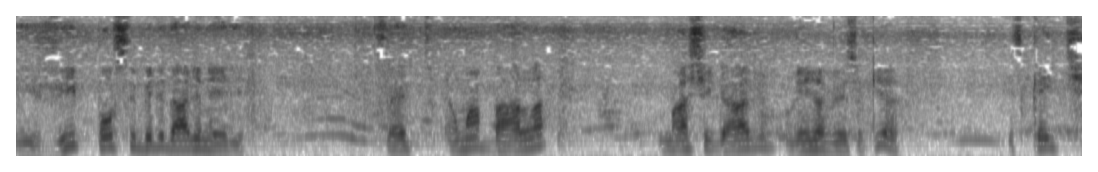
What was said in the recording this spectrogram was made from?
E vi possibilidade nele. Certo? É uma bala mastigável. Alguém já viu isso aqui, ó? Skate.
